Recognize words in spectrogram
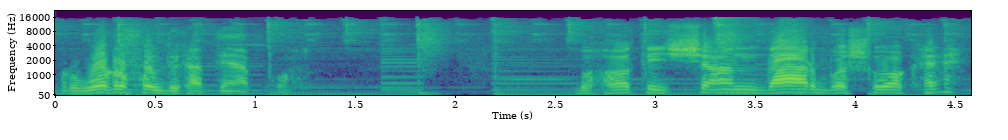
और वाटरफॉल दिखाते हैं आपको। बहुत ही शानदार बुश वॉक है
